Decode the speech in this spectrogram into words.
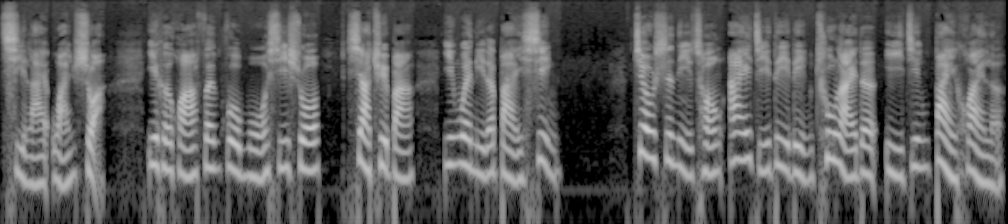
起来玩耍。耶和华吩咐摩西说：“下去吧，因为你的百姓，就是你从埃及地领出来的，已经败坏了。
